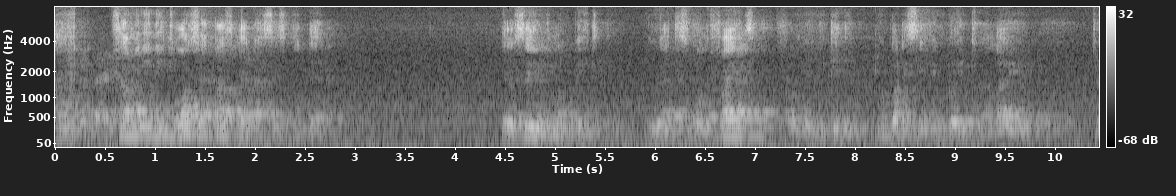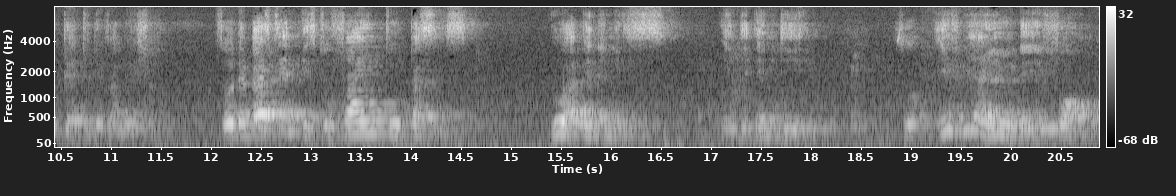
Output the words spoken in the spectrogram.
and examining it. Once your tax clearance is not there, they'll say you've not paid. You are disqualified from the beginning. Nobody's even going to allow you to get to the valuation. So the best thing is to find two persons who are enemies in the NDA so if me and you they form,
